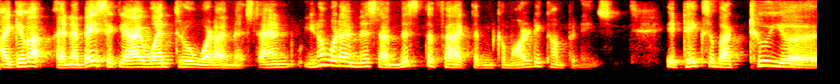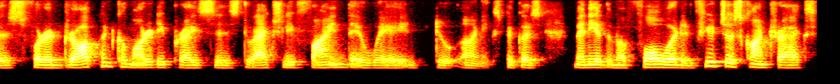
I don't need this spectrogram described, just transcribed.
I give up. And I basically, I went through what I missed. And you know what I missed? I missed the fact that in commodity companies, it takes about two years for a drop in commodity prices to actually find their way into earnings because many of them are forward and futures contracts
